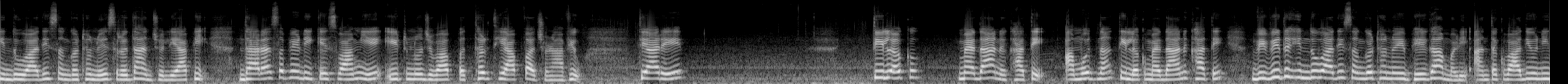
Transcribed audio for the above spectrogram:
હિન્દુવાદી સંગઠનોએ શ્રદ્ધાંજલિ આપી. ધારાસભ્ય ડીકે સ્વામીએ ઈંટનો જવાબ પથ્થરથી આપવા જણાવ્યું. ત્યારે તિલક મેદાન ખાતે, આમોદના તિલક મેદાન ખાતે વિવિધ હિન્દુવાદી સંગઠનોએ ભેગા મળી આતંકવાદીઓની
